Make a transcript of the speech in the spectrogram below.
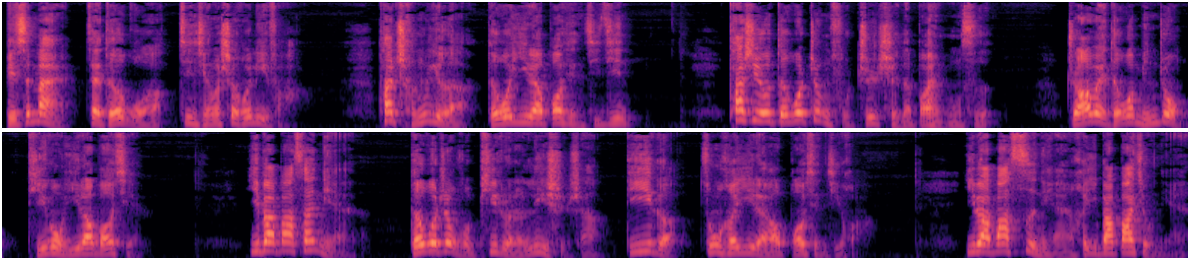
俾斯麦在德国进行了社会立法，他成立了德国医疗保险基金，它是由德国政府支持的保险公司，主要为德国民众提供医疗保险。1883年，德国政府批准了历史上第一个综合医疗保险计划。1884年和1889年。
